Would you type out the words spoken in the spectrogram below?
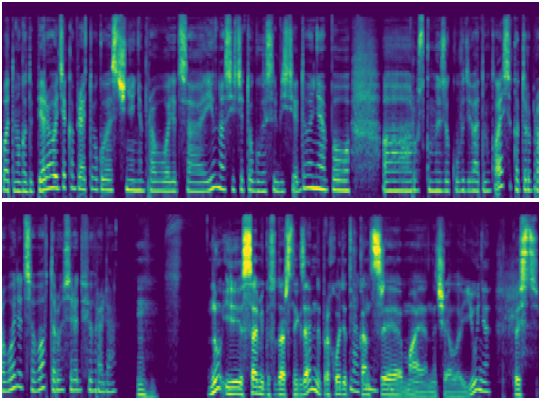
в этом году 1 декабря итоговое сочинение проводится, и у нас есть итоговое собеседование по русскому языку в девятом классе, которое проводится во вторую среду февраля. Угу. Ну и сами государственные экзамены проходят да, в конце конечно. мая, начало июня. То есть...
